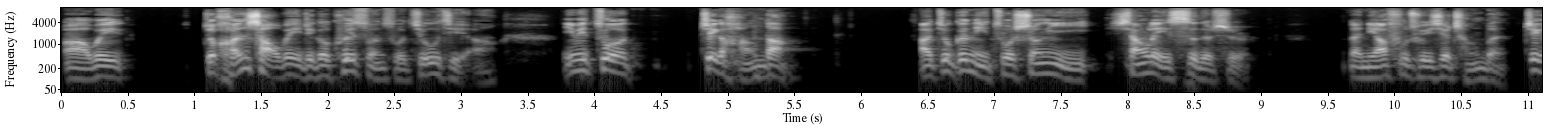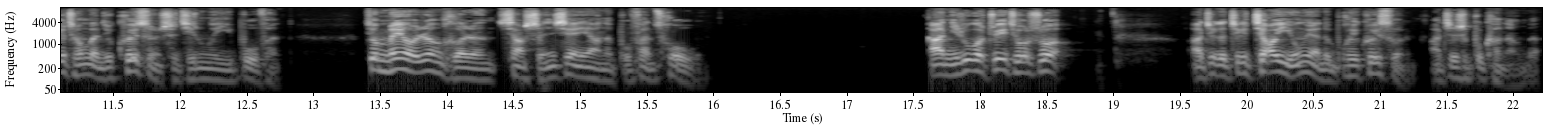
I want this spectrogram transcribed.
啊为就很少为这个亏损所纠结啊，因为做这个行当。啊，就跟你做生意相类似的是，那你要付出一些成本，这个成本就亏损是其中的一部分，就没有任何人像神仙一样的不犯错误。啊，你如果追求说，啊，这个这个交易永远都不会亏损啊，这是不可能的。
